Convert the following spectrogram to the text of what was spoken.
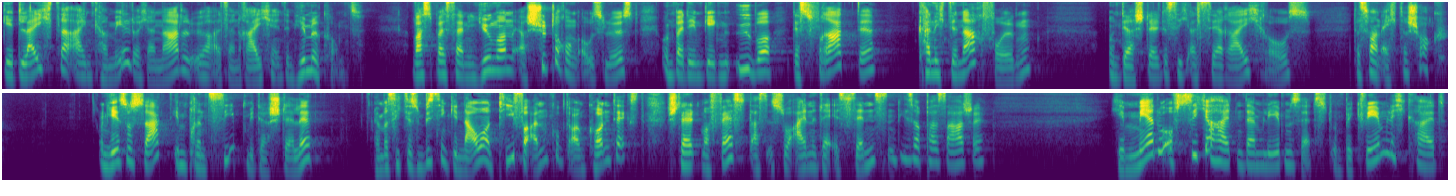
geht leichter ein Kamel durch ein Nadelöhr, als ein Reicher in den Himmel kommt was bei seinen Jüngern Erschütterung auslöst und bei dem Gegenüber das fragte, kann ich dir nachfolgen? Und der stellte sich als sehr reich raus. Das war ein echter Schock. Und Jesus sagt im Prinzip mit der Stelle, wenn man sich das ein bisschen genauer und tiefer anguckt, auch im Kontext, stellt man fest, das ist so eine der Essenzen dieser Passage. Je mehr du auf Sicherheit in deinem Leben setzt und Bequemlichkeit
